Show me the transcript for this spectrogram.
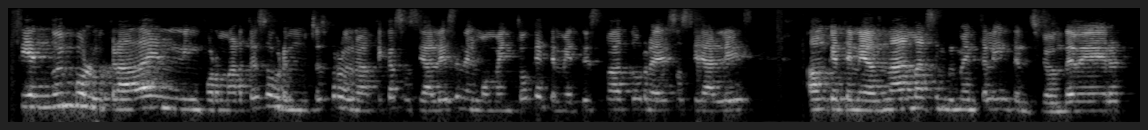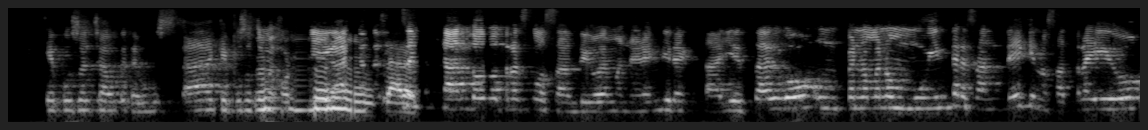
siendo involucrada en informarte sobre muchas problemáticas sociales en el momento que te metes todas tus redes sociales, aunque tenías nada más simplemente la intención de ver qué puso el chavo que te gusta, qué puso tu mejor amiga, que te estás otras cosas, digo, de manera indirecta. Y es algo, un fenómeno muy interesante que nos ha traído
